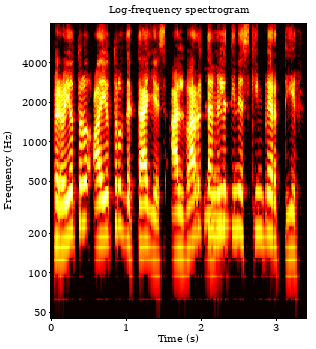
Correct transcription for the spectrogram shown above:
pero hay, otro, hay otros detalles. Al VAR también le tienes que invertir.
